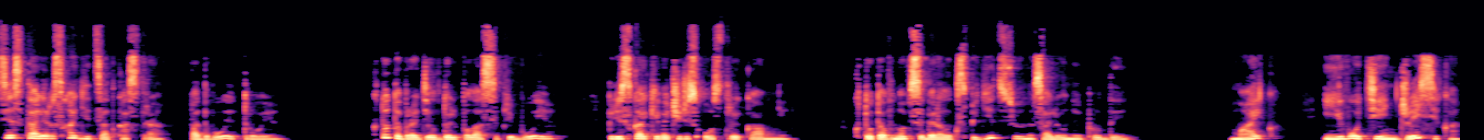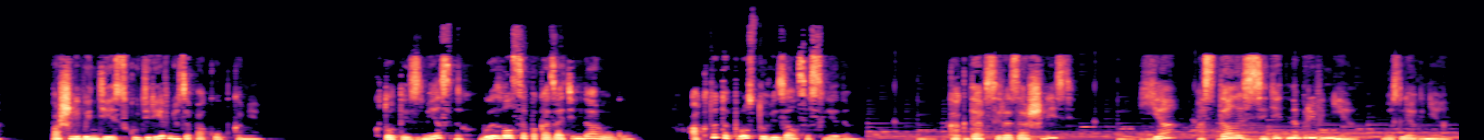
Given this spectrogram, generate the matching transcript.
все стали расходиться от костра, по двое-трое. Кто-то бродил вдоль полосы прибоя, перескакивая через острые камни, кто-то вновь собирал экспедицию на соленые пруды. Майк и его тень Джессика пошли в индейскую деревню за покупками. Кто-то из местных вызвался показать им дорогу, а кто-то просто увязался следом. Когда все разошлись, я осталась сидеть на бревне возле огня.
